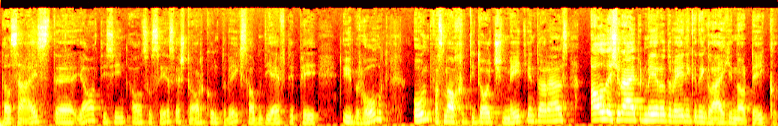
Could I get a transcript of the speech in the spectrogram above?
Das heißt, äh, ja, die sind also sehr, sehr stark unterwegs, haben die FDP überholt. Und was machen die deutschen Medien daraus? Alle schreiben mehr oder weniger den gleichen Artikel.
